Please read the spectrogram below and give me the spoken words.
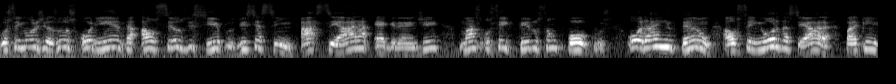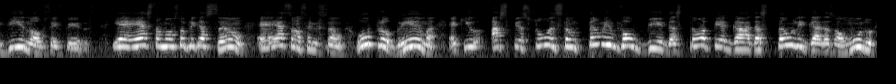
o Senhor Jesus orienta aos seus discípulos, disse assim: A seara é grande, mas os ceifeiros são poucos. Orai então ao Senhor da seara para que envie novos ceifeiros. E é esta a nossa obrigação, é essa a nossa missão. O problema é que as pessoas estão tão envolvidas, tão apegadas, tão ligadas ao mundo,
